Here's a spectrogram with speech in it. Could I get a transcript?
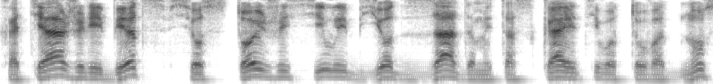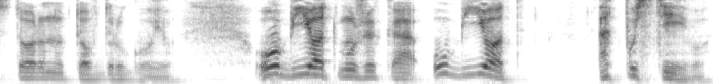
хотя жеребец все с той же силой бьет задом и таскает его то в одну сторону, то в другую. Убьет мужика, убьет! Отпусти его!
